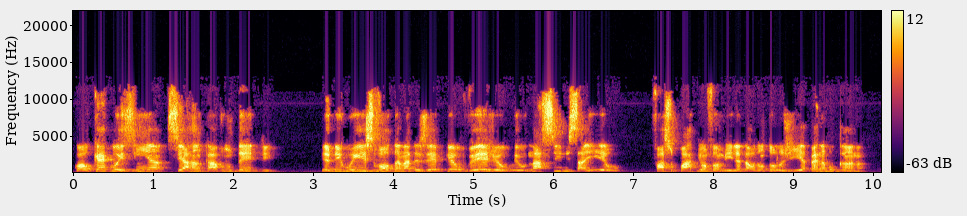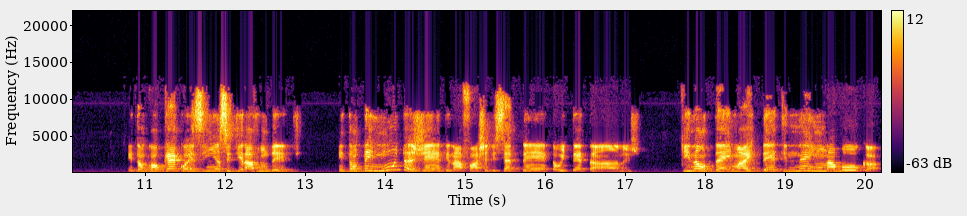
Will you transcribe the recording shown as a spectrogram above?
Qualquer coisinha se arrancava um dente. Eu digo isso voltando a dizer porque eu vejo, eu, eu nasci nisso aí, eu faço parte de uma família da odontologia pernambucana. Então, qualquer coisinha se tirava um dente. Então, tem muita gente na faixa de 70, 80 anos que não tem mais dente nenhum na boca.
